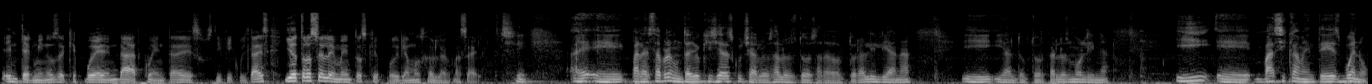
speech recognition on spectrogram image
en términos de que pueden dar cuenta de sus dificultades y otros elementos que podríamos hablar más adelante. Sí, eh, eh, para esta pregunta yo quisiera escucharlos a los dos, a la doctora Liliana y, al doctor Carlos Molina. Y eh, básicamente es, bueno,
